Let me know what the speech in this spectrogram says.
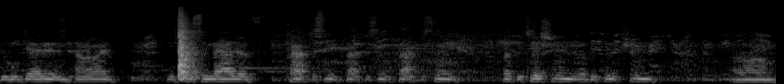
you will get it in time. It's just a matter of practicing, practicing, practicing, repetition, repetition, um,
